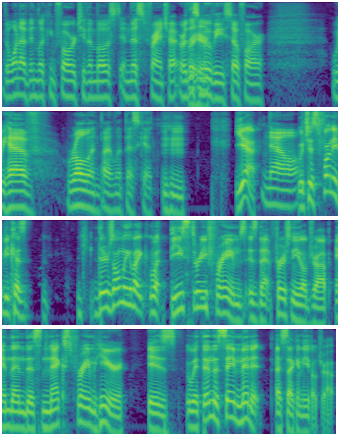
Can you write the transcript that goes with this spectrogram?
the one I've been looking forward to the most in this franchise or this here. movie so far. We have Rollin' by Limp Bizkit. Yeah, Now, which is funny because there's only like what these three frames is that first needle drop, and then this next frame here is within the same minute a second needle drop.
